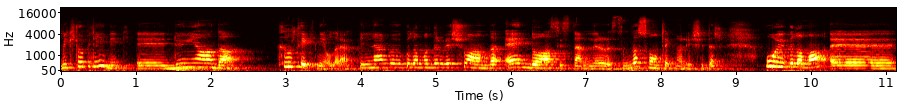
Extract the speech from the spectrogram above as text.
Mikroblading e, dünyada kıl tekniği olarak bilinen bir uygulamadır ve şu anda en doğal sistemler arasında son teknolojidir. Bu uygulama e,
